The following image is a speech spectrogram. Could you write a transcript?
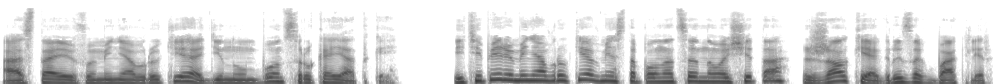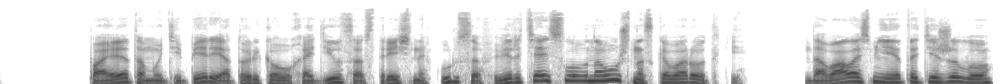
оставив у меня в руке один умбон с рукояткой. И теперь у меня в руке вместо полноценного щита жалкий огрызок баклер. Поэтому теперь я только уходил со встречных курсов, вертясь словно уж на сковородке. Давалось мне это тяжело.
